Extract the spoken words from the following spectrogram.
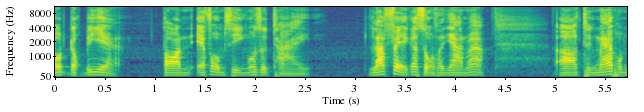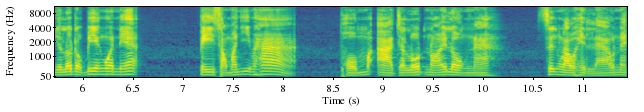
ลดดอกเบี้ย ตอน FOMC งวดสุดท้าย แล้วเฟดก็ส่งสัญญาณว่าถึงแม้ผมจะลดดอกเบี้ยงวดนี้ปี 2025 ผมอาจจะลดน้อยลงนะ ซึ่งเราเห็นแล้วใน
